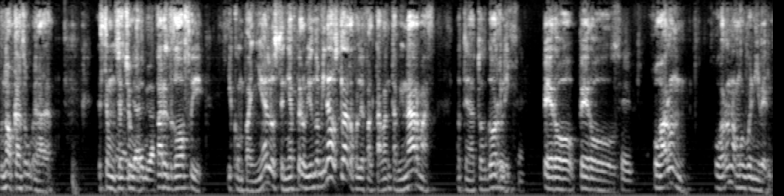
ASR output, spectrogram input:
no, a este muchacho Jared Goff y, y compañía, los tenía pero bien dominados, claro, le faltaban también armas no tenía Todd Gurley, pero, pero jugaron, jugaron a muy buen nivel.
